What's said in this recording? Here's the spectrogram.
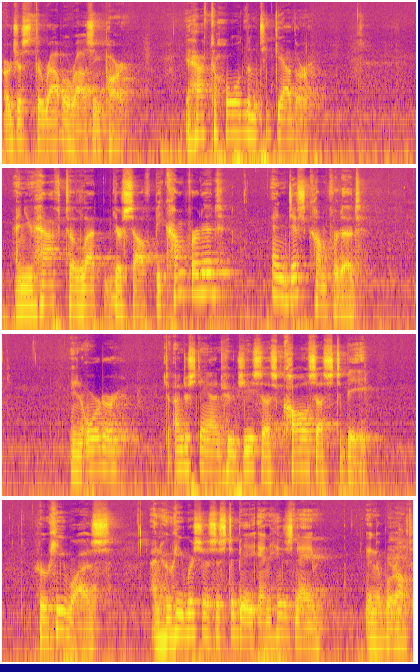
or just the rabble rousing part. You have to hold them together and you have to let yourself be comforted and discomforted in order to understand who Jesus calls us to be, who He was, and who He wishes us to be in His name in the world.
